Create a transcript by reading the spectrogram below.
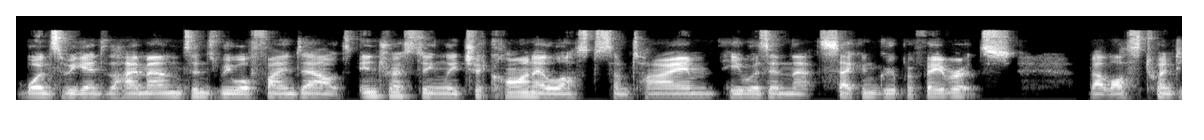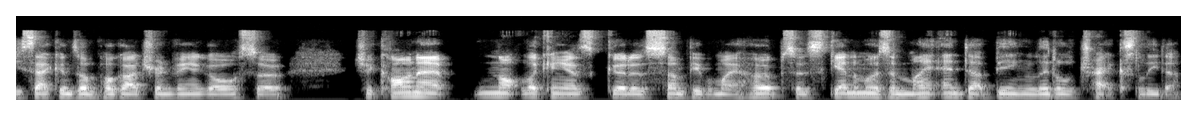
Once we get into the high mountains, we will find out. Interestingly, Ciccone lost some time. He was in that second group of favorites that lost 20 seconds on Pogacar and Vingegaard. So Ciccone not looking as good as some people might hope. So Skjelmose might end up being Lidl-Trek's leader.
